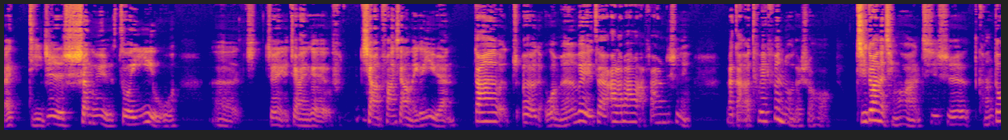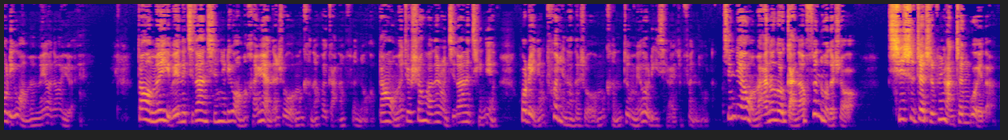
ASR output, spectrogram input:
来抵制生育作为义务，呃，这这样一个向方向的一个意愿。当呃我们为在阿拉巴马发生的事情来感到特别愤怒的时候。极端的情况其实可能都离我们没有那么远。当我们以为那极端的情景离我们很远的时候，我们可能会感到愤怒；当我们就生活那种极端的情景或者已经迫近它的时候，我们可能就没有力气来去愤怒了。今天我们还能够感到愤怒的时候，其实这是非常珍贵的。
